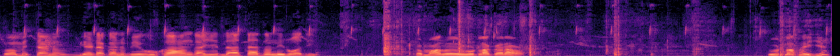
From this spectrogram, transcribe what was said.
તો અમે ત્રણ બે ટકાનું ભેગું ખા હંગા છે એટલે અત્યારે તો નહીં રોધી. તો મારો રોટલા કરાવો. રોટલા થઈ ગયા?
